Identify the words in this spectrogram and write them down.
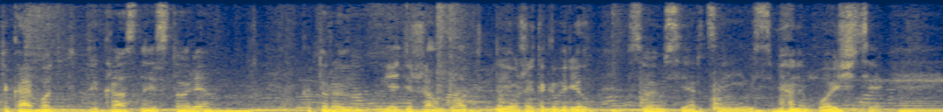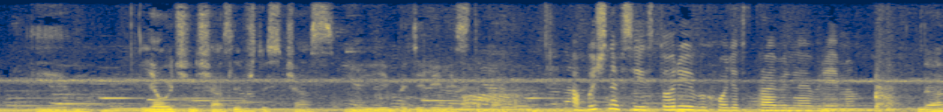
Такая вот прекрасная история, которую я держал год, но я уже это говорил, в своем сердце и у себя на почте. И я очень счастлив, что сейчас мы поделились с тобой. Обычно все истории выходят в правильное время. Да.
